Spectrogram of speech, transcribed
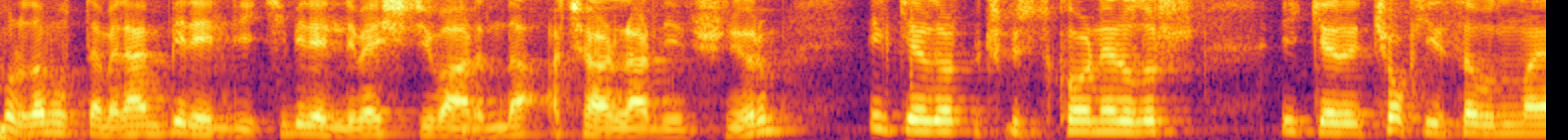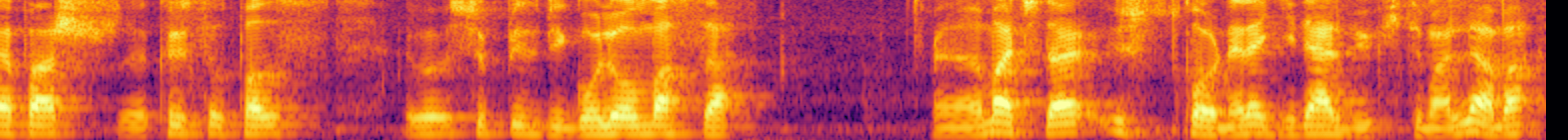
bunu da muhtemelen 1.52-1.55 civarında açarlar diye düşünüyorum. İlk yarı 4.5 üstü korner olur. İlk yarı çok iyi savunma yapar. Crystal Palace sürpriz bir gol olmazsa e, maçta üst kornere gider büyük ihtimalle ama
